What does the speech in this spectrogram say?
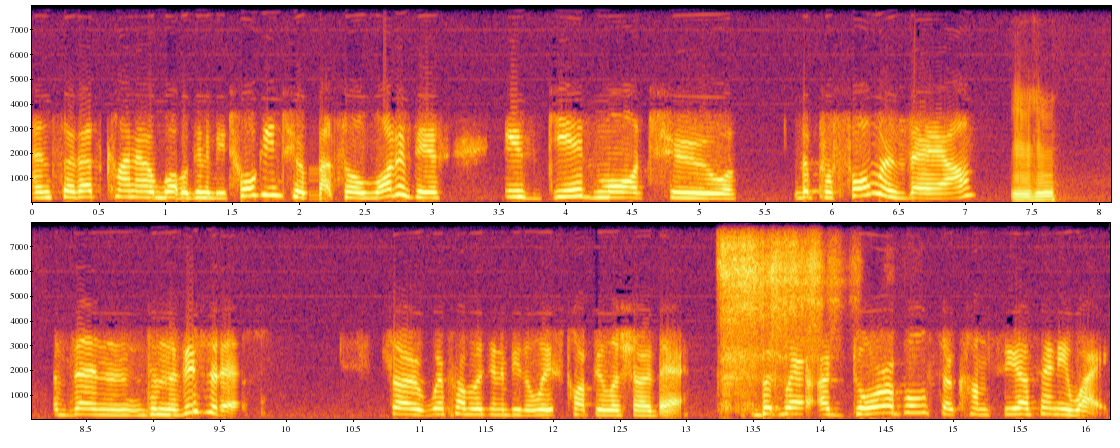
And so that's kind of what we're going to be talking to you about. So a lot of this is geared more to the performers there hmm than than the visitors. So we're probably going to be the least popular show there. But we're adorable, so come see us anyway.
